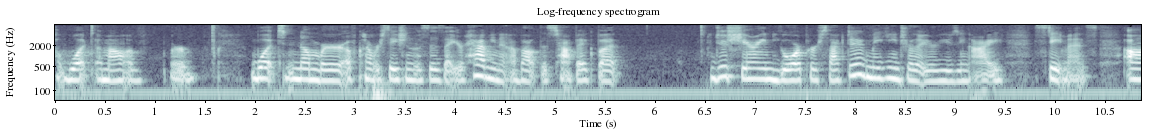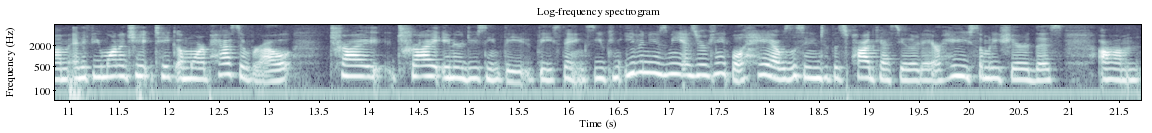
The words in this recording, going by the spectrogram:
what amount of or what number of conversation this is that you're having about this topic, but just sharing your perspective, making sure that you're using I statements. Um, and if you want to ch- take a more passive route, try try introducing the, these things. You can even use me as your example. Hey, I was listening to this podcast the other day, or hey, somebody shared this um,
